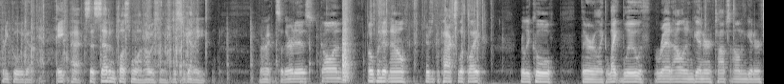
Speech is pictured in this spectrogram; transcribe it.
pretty cool. We got eight packs. says seven plus one. I always know this. You got eight. All right. So there it is. Gone. Opened it now. Here's what the packs look like. Really cool. They're like light blue with red Allen and Ginter, Topps Allen and Ginter.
